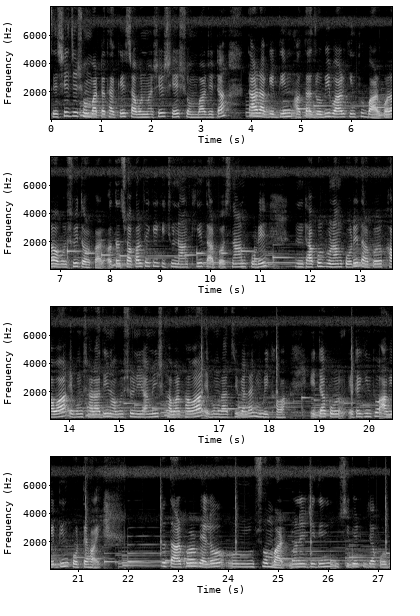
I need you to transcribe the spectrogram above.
শেষে যে সোমবারটা থাকে, শ্রাবণ মাসের শেষ সোমবার যেটা, তার আগের দিন, অর্থাৎ রবিবার কিন্তু বার করা অবশ্যই দরকার। অর্থাৎ সকাল থেকে কিছু না খেয়ে তারপর স্নান করে ঠাকুর প্রণাম করে তারপর খাওয়া এবং সারাদিন অবশ্যই নিরামিষ খাবার খাওয়া এবং রাত্রিবেলায় মুড়ি খাওয়া। এটা এটা কিন্তু আগের দিন করতে হয়। তো তারপর গেল সোমবার। মানে যেদিন শিবের পূজা করব,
